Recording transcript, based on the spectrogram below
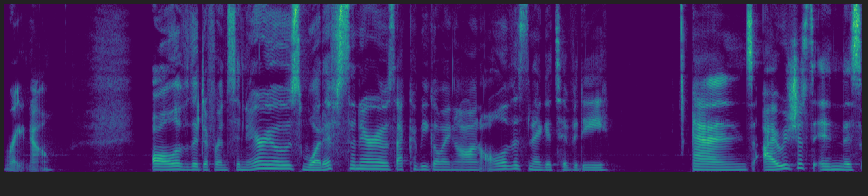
right now. All of the different scenarios, what if scenarios that could be going on, all of this negativity. And I was just in this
